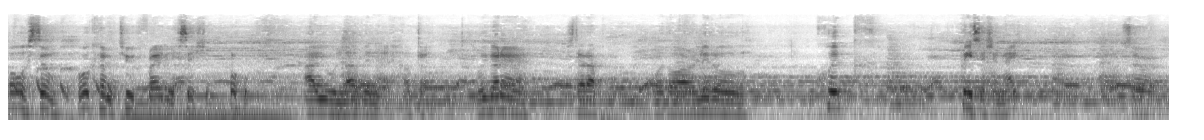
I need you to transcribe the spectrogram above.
Awesome. Welcome to Friday session. Are you loving it? Okay. We're gonna start up with our little quick pre-session, right? So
